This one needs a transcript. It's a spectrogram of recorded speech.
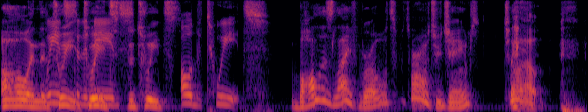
Oh, and the Leads tweet, to the tweets, needs. the tweets. Oh, the tweets. Ball is life, bro. What's, what's wrong with you, James? Chill out.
